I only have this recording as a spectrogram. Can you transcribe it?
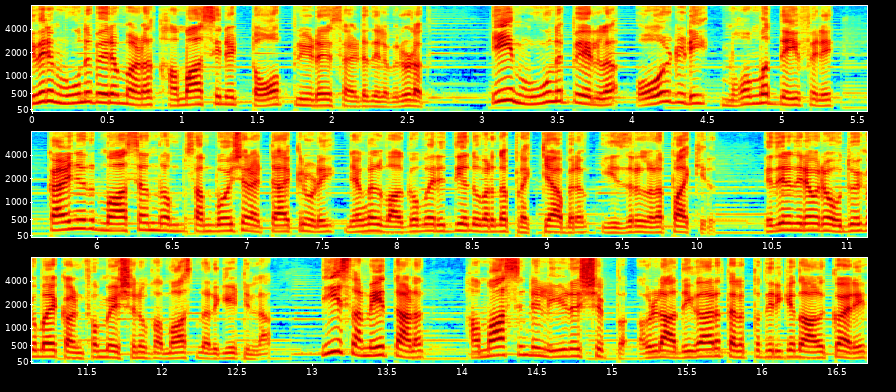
ഇവർ മൂന്ന് പേരുമാണ് ഹമാസിന്റെ ടോപ്പ് ലീഡേഴ്സ് ആയിട്ട് നിലവിലുള്ളത്. ഈ മൂന്ന് പേരിൽ ഓൾറെഡി മുഹമ്മദ് ദെയ്ഫിനെ കഴിഞ്ഞ മാസം സംഭവിച്ച അറ്റാക്കിലൂടെ ഞങ്ങൾ വകവരുത്തി എന്ന് പറയുന്ന പ്രഖ്യാപനം ഇസ്രയേൽ നടപ്പാക്കിയിരുന്നു ഇതിനെതിരെ ഒരു ഔദ്യോഗികമായ കൺഫർമേഷനും ഹമാസ് നൽകിയിട്ടില്ല. ഈ സമയത്താണ് ഹമാസിന്റെ ലീഡർഷിപ്പ് അവരുടെ അധികാര തലപ്പത്തിരിക്കുന്ന ആൾക്കാരെ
